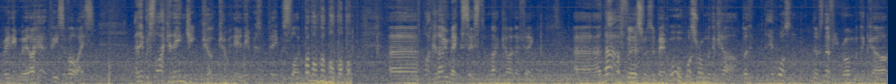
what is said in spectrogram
really weird, I hit a piece of ice, and it was like an engine cut coming in. It was it was like bop, bop, bop, bop, bop, bop. Uh, like an Omex system, that kind of thing. Uh, and that at first was a bit, oh, what's wrong with the car? But it, it wasn't. There was nothing wrong with the car.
